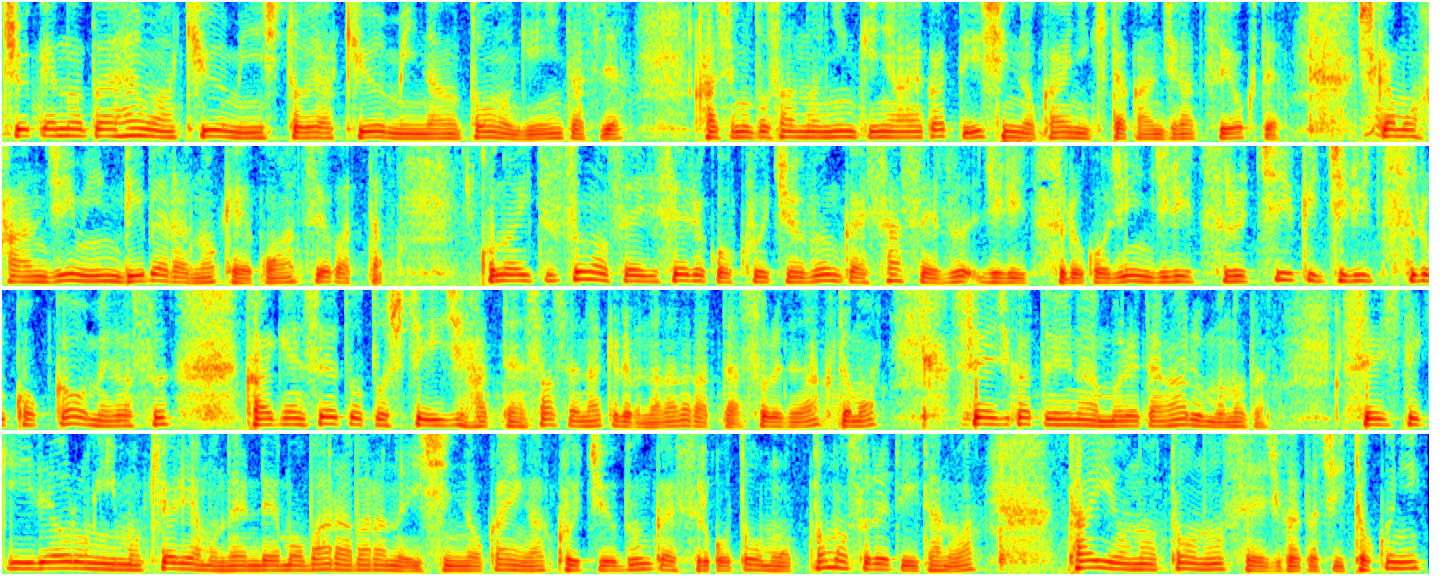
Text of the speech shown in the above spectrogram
中堅の大半は旧民主党や旧みんなの党の議員たちで、橋本さんの人気にあやかって維新の会に来た感じが強くて、しかも反自民リベラルの傾向が強かった。この5つの政治勢力を空中分解させず、自立する個人、自立する地域、自立する国家を目指す改憲政党として維持発展させなければならなかった。それでなくても、政治家というのは群れたがるものだ。政治的イデオロギーもキャリアも年齢もバラバラの維新の会が空中分解することを最も恐れていたのは、太陽の党の政治家たち、特に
